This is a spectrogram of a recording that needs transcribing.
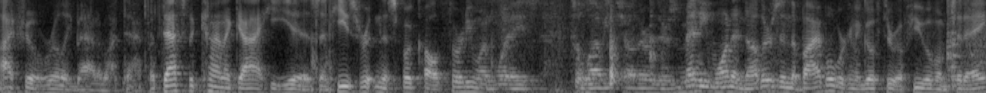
I feel really bad about that. But that's the kind of guy he is. And he's written this book called 31 Ways to Love Each Other. There's many one another's in the Bible. We're going to go through a few of them today.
